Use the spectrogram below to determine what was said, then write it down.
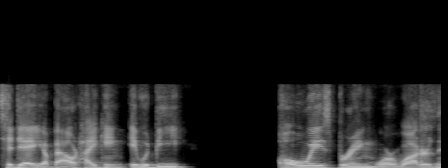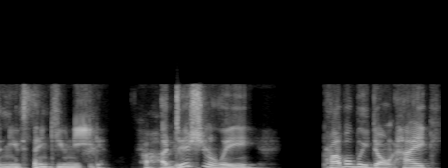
today about hiking, it would be always bring more water than you think you need. A hundred- Additionally, probably don't hike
